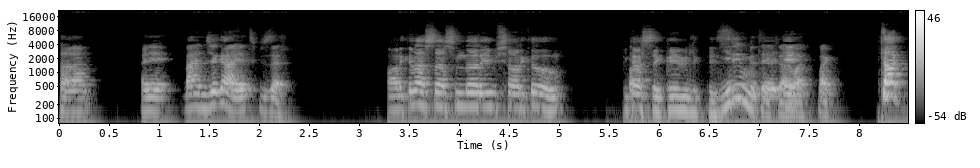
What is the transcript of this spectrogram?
falan. Hani bence gayet güzel. Arkadaşlar şimdi araya bir şarkı alalım. Birkaç dakikaya birlikteyiz. Gireyim mi tekrar Evet, bak bak. Tak.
